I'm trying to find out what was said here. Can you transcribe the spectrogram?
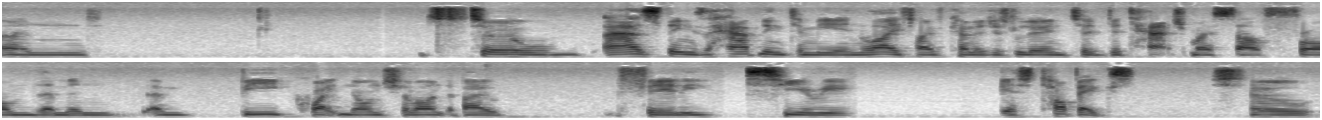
and so as things are happening to me in life, I've kind of just learned to detach myself from them and, and be quite nonchalant about fairly serious topics. So,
